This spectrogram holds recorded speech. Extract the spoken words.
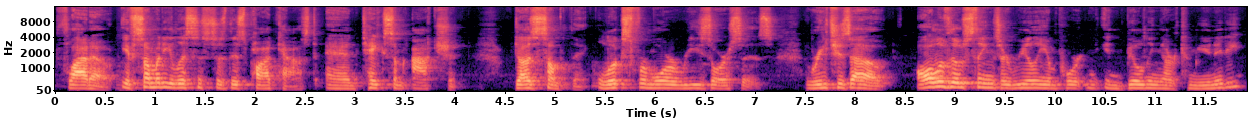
flat out. If somebody listens to this podcast and takes some action, does something, looks for more resources, reaches out, all of those things are really important in building our community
